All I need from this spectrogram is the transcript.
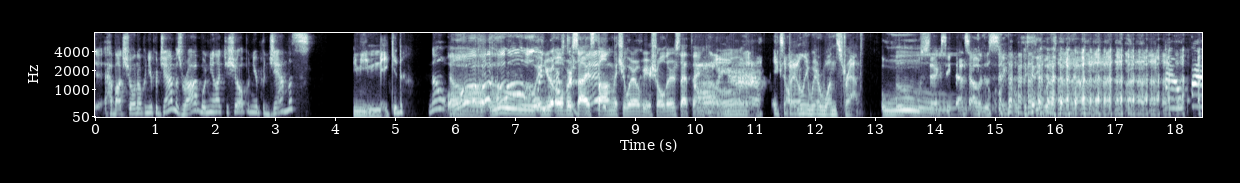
uh, how about showing up in your pajamas, Rob? Wouldn't you like to show up in your pajamas? You mean naked? No. Oh, ooh, he and your oversized thong that you wear over your shoulders, that thing. Oh, yeah. Except Oh, I only wear one strap. Ooh, sexy. That's how it's a signal to see what's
